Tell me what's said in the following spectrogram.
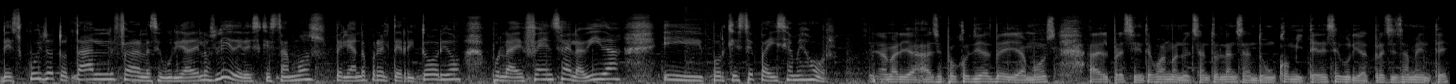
descuido total para la seguridad de los líderes, que estamos peleando por el territorio, por la defensa de la vida y porque este país sea mejor. Señora María, hace pocos días veíamos al presidente Juan Manuel Santos lanzando un comité de seguridad precisamente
